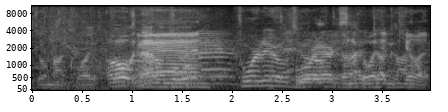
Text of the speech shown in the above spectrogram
Still not quite. Oh, that And forward air will do Forward it. air, off the gonna go ahead and on. kill it.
